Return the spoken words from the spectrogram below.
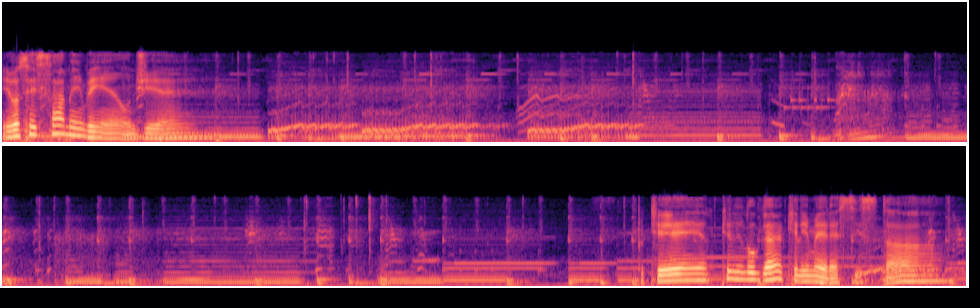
E vocês sabem bem onde é. Porque é aquele lugar que ele merece estar.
